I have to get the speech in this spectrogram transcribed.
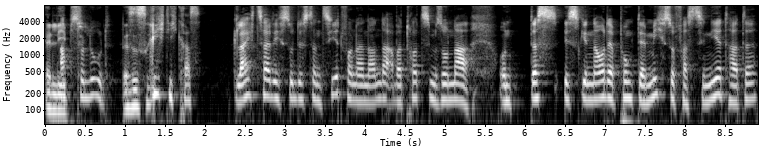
erlebt. Absolut. Das ist richtig krass. Gleichzeitig so distanziert voneinander, aber trotzdem so nah. Und das ist genau der Punkt, der mich so fasziniert hatte,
